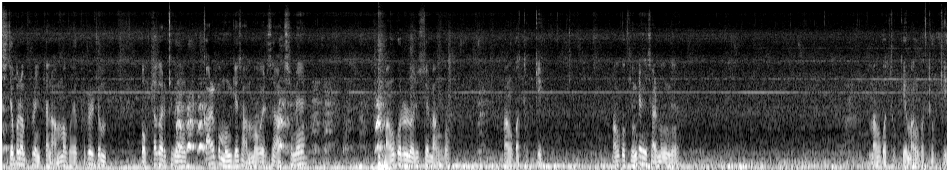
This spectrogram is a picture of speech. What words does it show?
지저분한 풀은 일단 안 먹어요. 풀을 좀 먹다가 이렇게 그냥 깔고 뭉개서 안 먹어요. 그래서 아침에 망고를 넣어줬어요, 망고. 망고 토끼. 망고 굉장히 잘 먹네요. 망고 토끼, 망고 토끼.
